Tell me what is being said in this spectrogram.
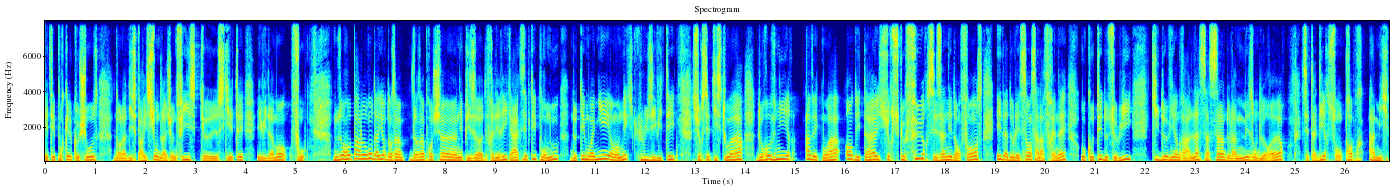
était pour quelque chose dans la disparition de la jeune fille, ce qui était évidemment faux. Nous en reparlerons d'ailleurs dans un, dans un prochain épisode. Frédéric a accepté pour nous de témoigner en exclusivité sur cette histoire, de revenir avec moi en détail sur ce que furent ses années d'enfance et d'adolescence à la Freinet, aux côtés de celui qui deviendra l'assassin de la maison de l'horreur, c'est-à-dire son propre ami.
